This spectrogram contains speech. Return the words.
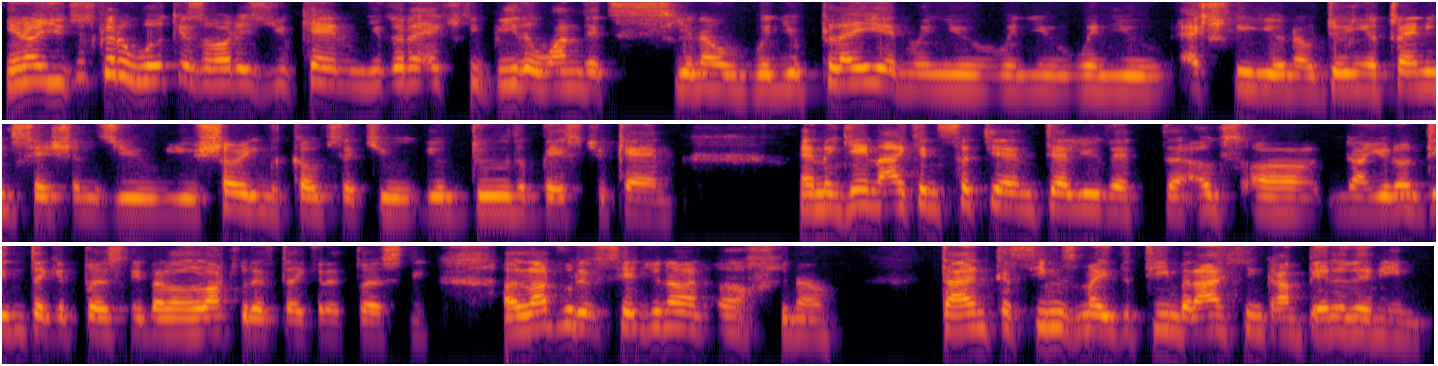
You know, you just got to work as hard as you can. You got to actually be the one that's, you know, when you play and when you when you when you actually, you know, doing your training sessions, you you showing the coach that you you do the best you can. And again, I can sit here and tell you that the Oaks are, no, you know, didn't take it personally, but a lot would have taken it personally. A lot would have said, you know, oh, you know, Dayaan Cassiem's made the team, but I think I'm better than him.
